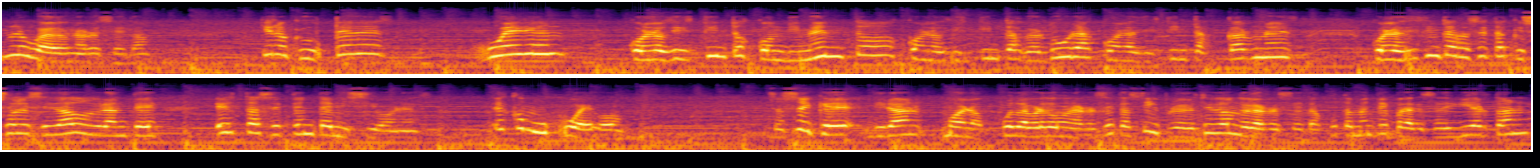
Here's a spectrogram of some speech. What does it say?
No les voy a dar una receta. Quiero que ustedes jueguen con los distintos condimentos, con las distintas verduras, con las distintas carnes, con las distintas recetas que yo les he dado durante estas 70 emisiones. Es como un juego. Yo sé que dirán, bueno, puede haber dado una receta, sí, pero le estoy dando la receta justamente para que se diviertan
